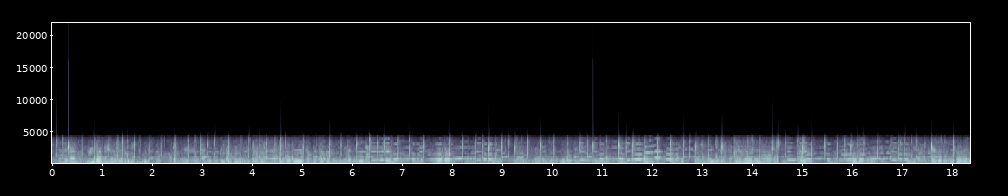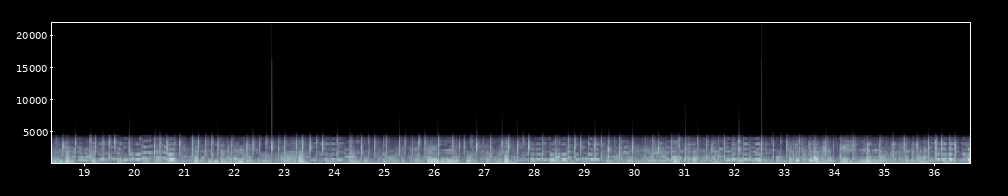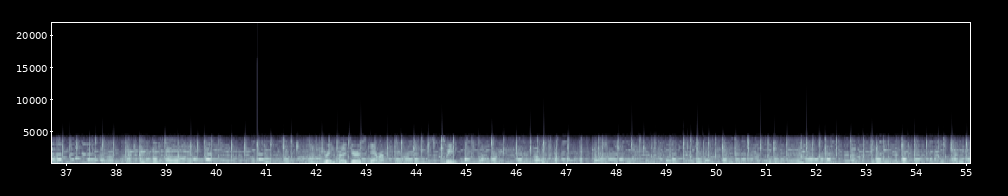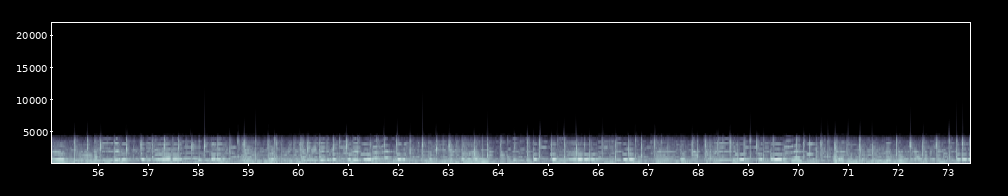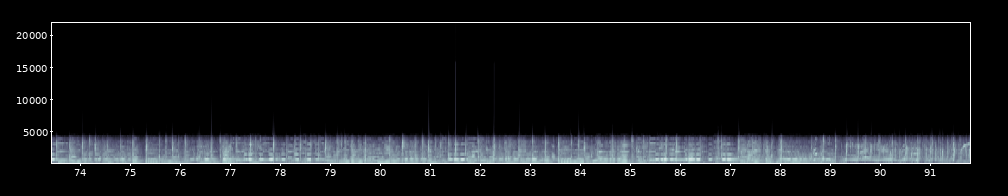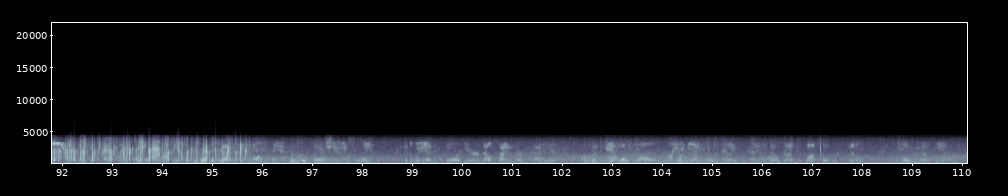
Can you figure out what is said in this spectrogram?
Right in front of Jared's camera, sweetie. Way on the floor here, the outside of our patio. But the VFW hall, maybe I go tonight. The piano's outside, the Bob Soper fiddle, the old root on piano.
